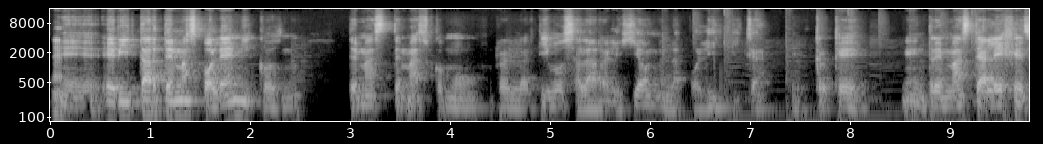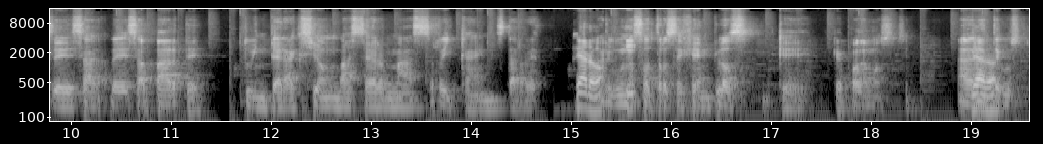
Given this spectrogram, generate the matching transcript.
Eh, evitar temas polémicos, ¿no? Temas, temas como relativos a la religión, a la política. Eh, creo que entre más te alejes de esa, de esa parte, tu interacción va a ser más rica en esta red. Claro. Algunos otros ejemplos que, que podemos... Adelante, claro,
